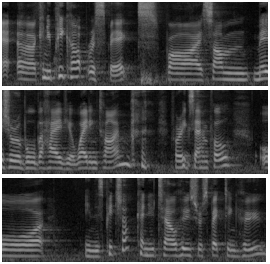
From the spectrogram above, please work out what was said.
Uh, can you pick up respect by some measurable behaviour, waiting time, for example, or in this picture, can you tell who's respecting who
